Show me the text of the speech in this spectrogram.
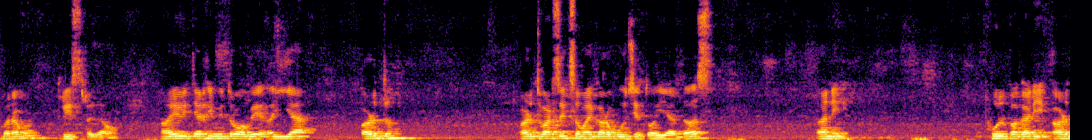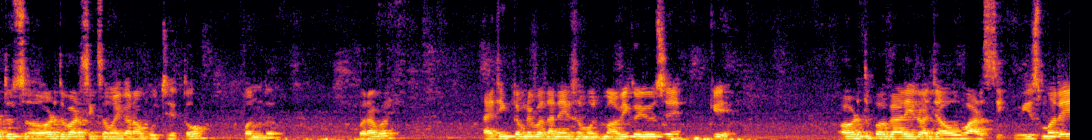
બરાબર? ત્રીસ રજાઓ. હવે વિદ્યાર્થી મિત્રો, હવે અહીંયા અર્ધ, અર્ધવાર્ષિક સમયગાળો પૂછે તો અહીંયા દસ અને ફૂલ પગારી અર્ધ અર્ધવાર્ષિક સમયગાળા પૂછે તો પંદર. બરાબર? આઈ થિંક તમને બધાને સમજમાં આવી ગયું છે કે અર્ધ પગારી રજાઓ વાર્ષિક વીસ મળે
